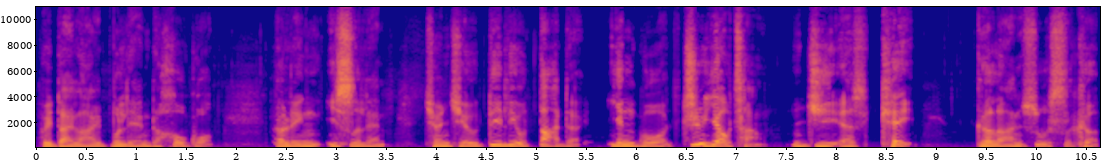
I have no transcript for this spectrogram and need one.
会带来不良的后果。二零一四年，全球第六大的英国制药厂 GSK 格兰素史克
